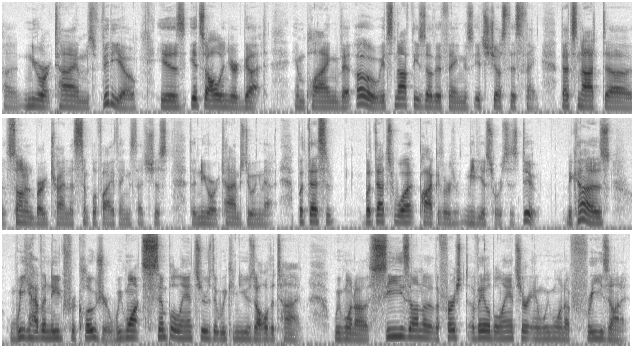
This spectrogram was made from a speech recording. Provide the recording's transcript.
uh, New York Times video is It's All in Your Gut, implying that, oh, it's not these other things, it's just this thing. That's not uh, Sonnenberg trying to simplify things, that's just the New York Times doing that. But that's, but that's what popular media sources do. Because we have a need for closure. We want simple answers that we can use all the time. We want to seize on the first available answer and we want to freeze on it.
